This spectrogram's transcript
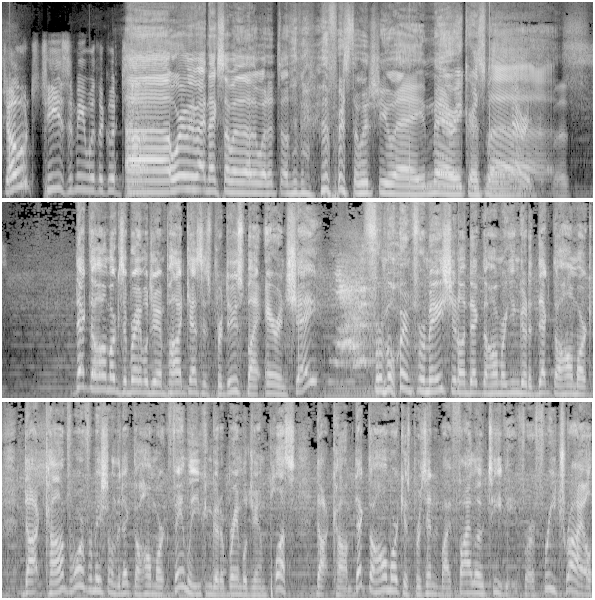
Don't tease me with a good time. Uh, we're gonna be back next time with another one. Until the the first to wish you a Merry, Christmas. Merry uh, Christmas. Deck the Hallmarks of Bramble Jam podcast is produced by Aaron Shea. For more information on Deck the Hallmark, you can go to deckthehallmark.com. For more information on the Deck the Hallmark family, you can go to bramblejamplus.com. Deck the Hallmark is presented by Philo TV. For a free trial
